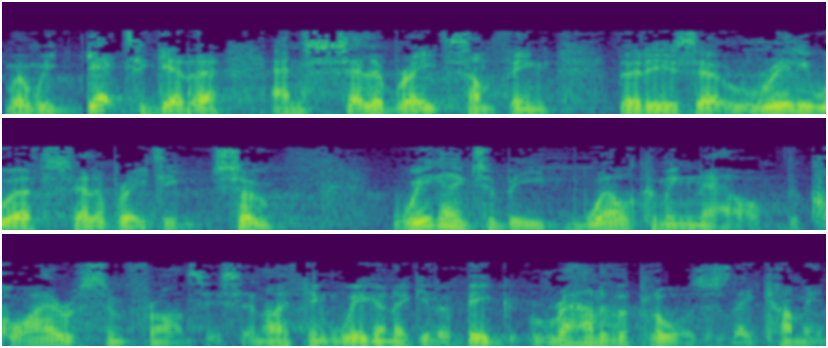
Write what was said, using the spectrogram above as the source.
when we get together and celebrate something that is uh, really worth celebrating. So, we're going to be welcoming now the choir of St. Francis and I think we're going to give a big round of applause as they come in.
